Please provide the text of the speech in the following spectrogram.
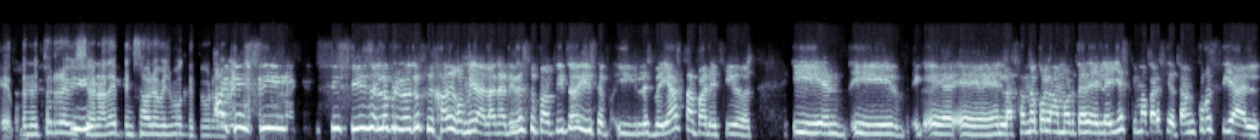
Eh, Cuando he hecho revisionada he pensado lo mismo que tú. ¿A que sí? Sí, sí, eso es lo primero que he fijado. Digo, mira, la nariz de su papito y, se- y les veía hasta parecidos. Y, en- y, eh, eh, enlazando con la muerte de Leia, es que me ha parecido tan crucial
